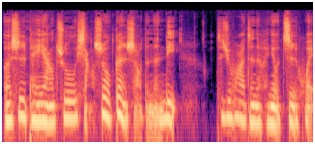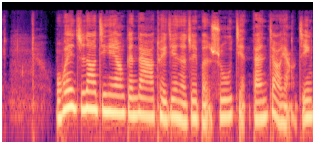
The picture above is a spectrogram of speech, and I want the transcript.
而是培养出享受更少的能力。”这句话真的很有智慧。我会知道今天要跟大家推荐的这本书《简单教养经》，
